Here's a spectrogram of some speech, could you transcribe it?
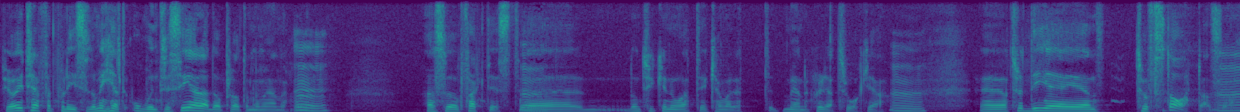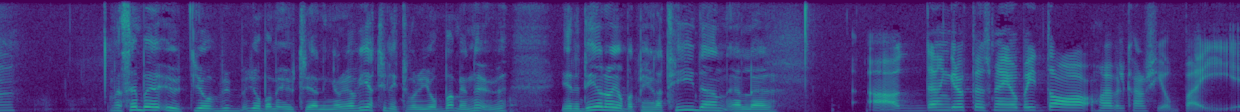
För jag har ju träffat poliser, de är helt ointresserade av att prata med människor. Mm. Alltså faktiskt. Mm. Eh, De tycker nog att det kan vara rätt, människor är rätt tråkiga. Mm. Eh, Jag tror det är en tuff start alltså. Mm. Men sen började jag ut, jobb- jobba med utredningar och jag vet ju lite vad du jobbar med nu. Är det det du har jobbat med hela tiden eller? Ja, den gruppen som jag jobbar i idag har jag väl kanske jobbat i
